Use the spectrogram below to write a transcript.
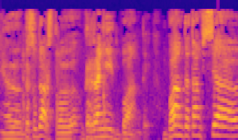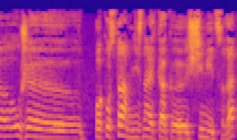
э, государство громит банды. Банда там вся уже по кустам не знает, как э, щемиться, да?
